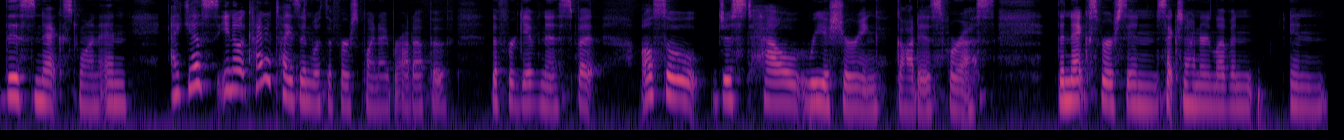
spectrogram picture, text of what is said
this next one. And I guess, you know, it kind of ties in with the first point I brought up of the forgiveness, but also just how reassuring God is for us. The next verse in section 111 in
